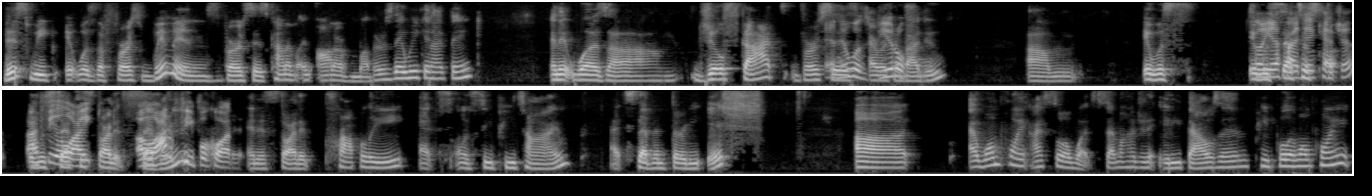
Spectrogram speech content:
this week it was the first women's verses, kind of in honor of Mother's Day weekend, I think. And it was um, Jill Scott versus Erykah Badu. Um, it was. It so was yes, I did st- catch it. I feel like a lot of people caught it, and it started properly at on CP time at seven thirty ish. Uh, at one point, I saw what seven hundred eighty thousand people. At one point,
